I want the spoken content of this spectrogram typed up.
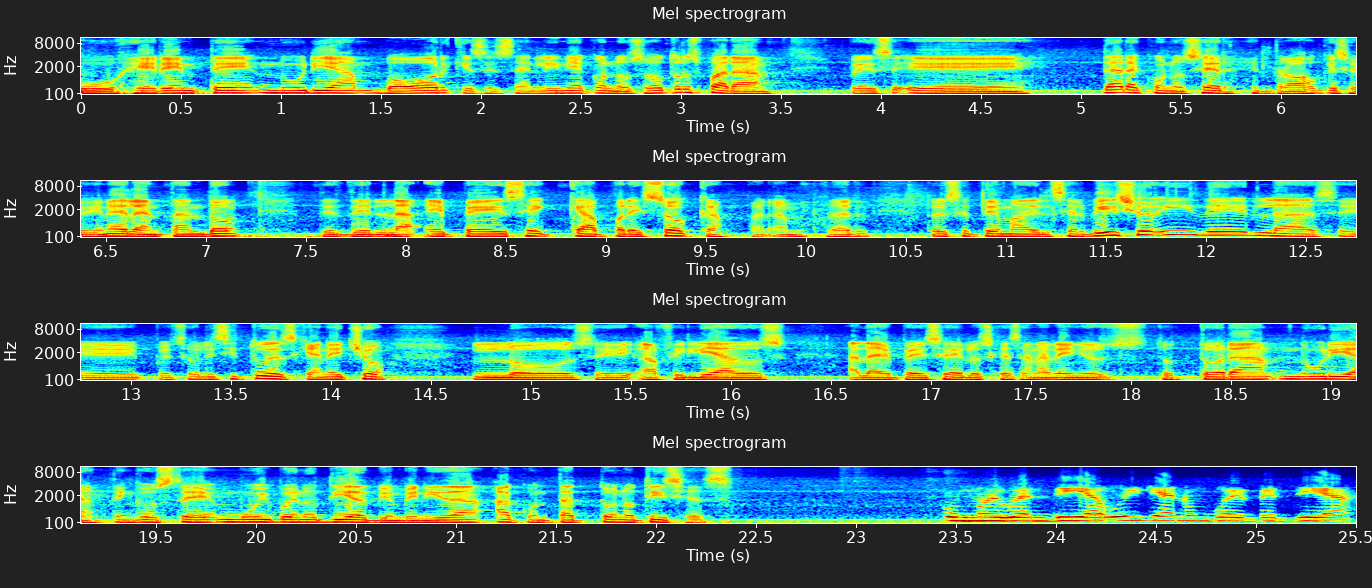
su gerente Nuria Bor, que se está en línea con nosotros para pues, eh, dar a conocer el trabajo que se viene adelantando desde la EPS Capresoca para mejorar todo ese tema del servicio y de las eh, pues, solicitudes que han hecho los eh, afiliados a la EPS de los casanareños. Doctora Nuria, tenga usted muy buenos días, bienvenida a Contacto Noticias. Un muy buen día, William, un buen día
